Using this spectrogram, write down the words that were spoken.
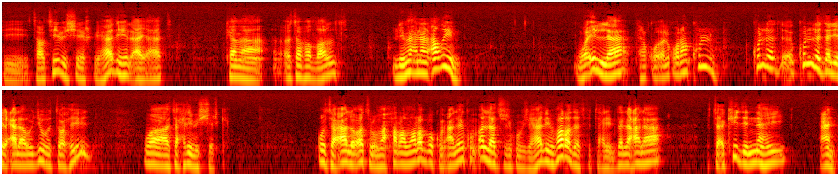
في ترتيب الشيخ في هذه الآيات كما تفضلت لمعنى عظيم وإلا القرآن كله كل كل دليل على وجوب التوحيد وتحريم الشرك. قل تعالوا أتلوا ما حرم ربكم عليكم ألا تشركوا به. هذه انفردت في التحريم دل على تأكيد النهي عنه.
